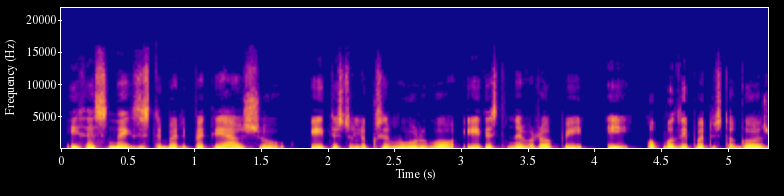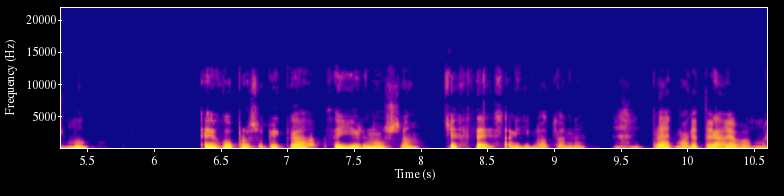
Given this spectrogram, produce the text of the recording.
ή θα συνέχιζες την περιπέτειά σου είτε στο Λουξεμβούργο είτε στην Ευρώπη ή οπουδήποτε στον κόσμο; Εγώ προσωπικά θα γυρνούσα. Και χθες, αν γινότανε. Κάτι καταλάβαμε.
